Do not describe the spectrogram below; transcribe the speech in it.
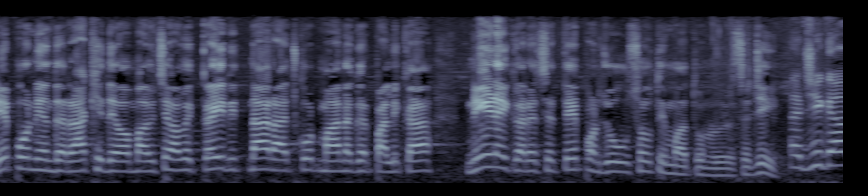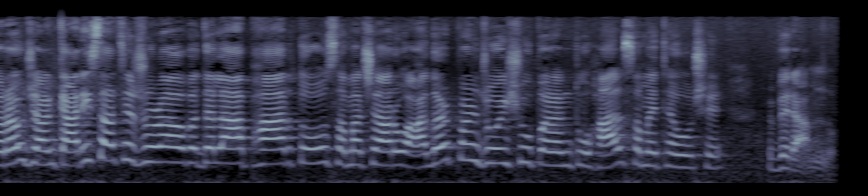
ડેપોની અંદર રાખી દેવામાં આવી છે. હવે કઈ રીતના રાજકોટ મહાનગરપાલિકા નિર્ણય કરે છે તે પણ જોવું સૌથી મહત્વનું રહેશે. જી. જી, ગૌરવ, જાણકારી સાથે જોડાવા બદલ આભાર. તો સમાચારો આગળ પણ જોઈશું, પરંતુ હાલ સમય થયો છે વિરામનો.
